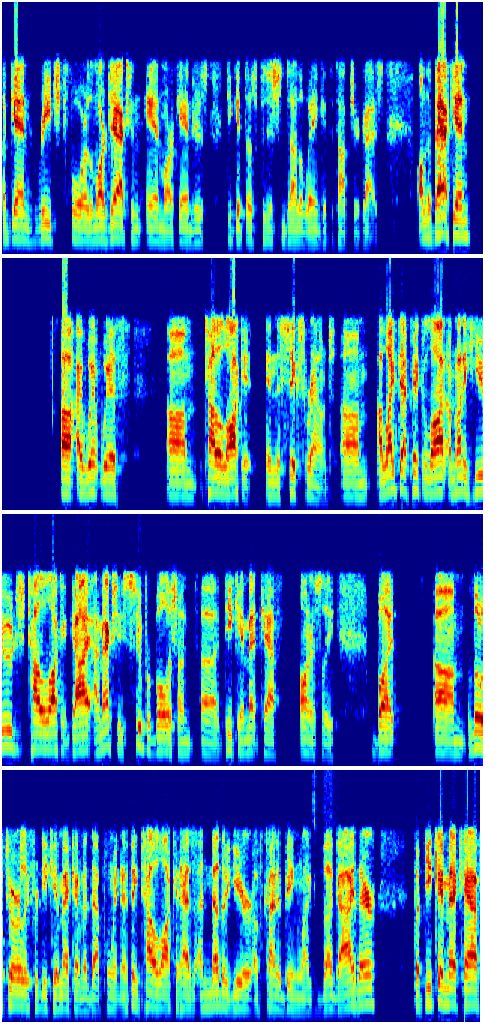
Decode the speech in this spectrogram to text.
again reached for Lamar Jackson and Mark Andrews to get those positions out of the way and get the top tier guys. On the back end, uh, I went with um, Tyler Lockett in the sixth round. Um, I like that pick a lot. I'm not a huge Tyler Lockett guy. I'm actually super bullish on uh, DK Metcalf, honestly, but um, a little too early for DK Metcalf at that point. And I think Tyler Lockett has another year of kind of being like the guy there. But DK Metcalf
